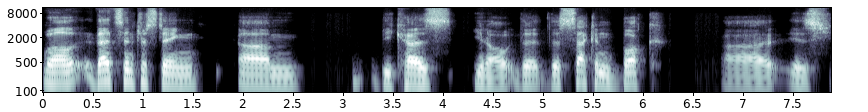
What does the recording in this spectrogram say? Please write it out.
Well, that's interesting um, because you know the the second book uh, is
